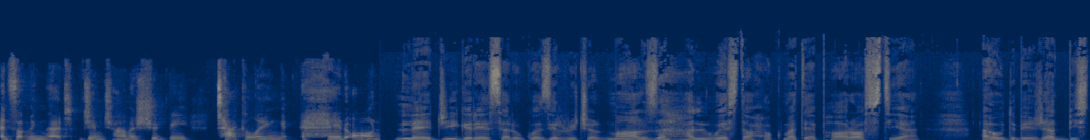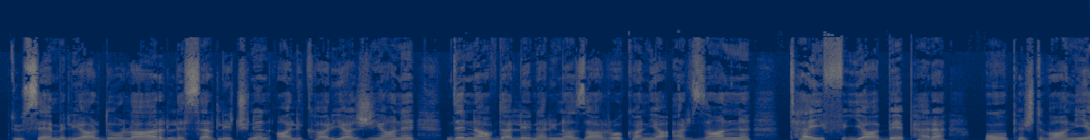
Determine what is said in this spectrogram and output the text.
and something that Jim Chalmers should be tackling head on. لجیگر سروک وزیر ریچارد مالز هلوست حکمت پاراستیه او دبیجد 23 میلیارد دلار لسر لیچونین آلیکاریا جیان ده نافدا لینرینا زاروکان یا ارزان تیف یا بپره او پشتوانی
